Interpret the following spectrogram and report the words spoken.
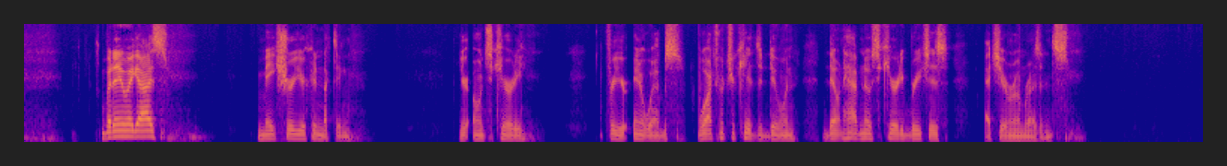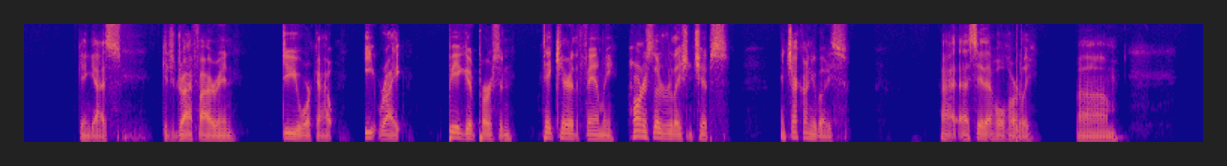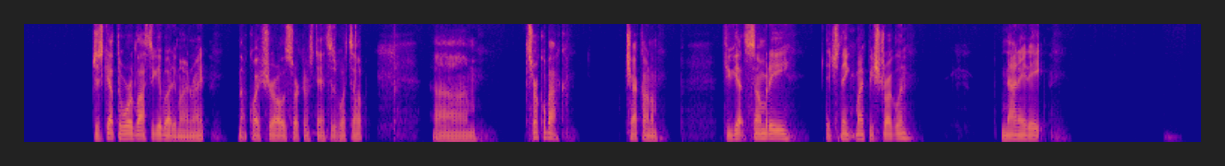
But anyway, guys, make sure you're conducting your own security for your interwebs. Watch what your kids are doing. Don't have no security breaches at your own residence. Again, guys, get your dry fire in, do your workout, eat right, be a good person, take care of the family, harness those relationships, and check on your buddies. I, I say that wholeheartedly. Um, just got the word lost a good buddy mine, right? Not quite sure all the circumstances. What's up? Um, circle back, check on them. If you get somebody that you think might be struggling, 988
